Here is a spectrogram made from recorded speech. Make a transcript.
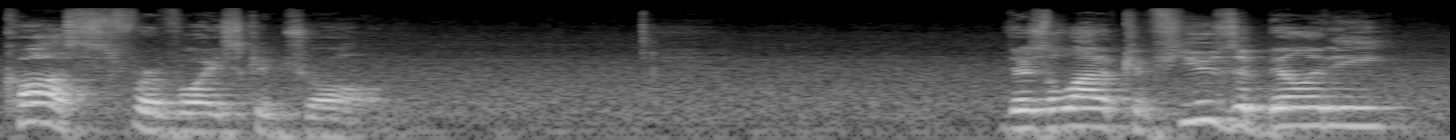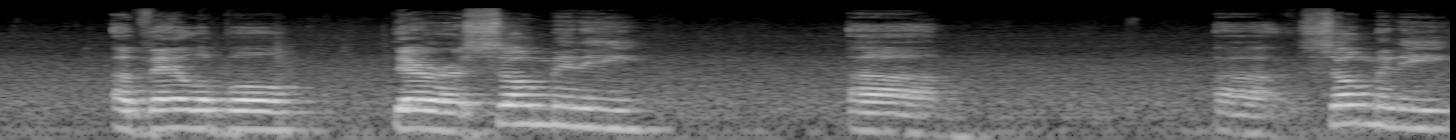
costs for voice control. There's a lot of confusability available. There are so many, um, uh, so many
